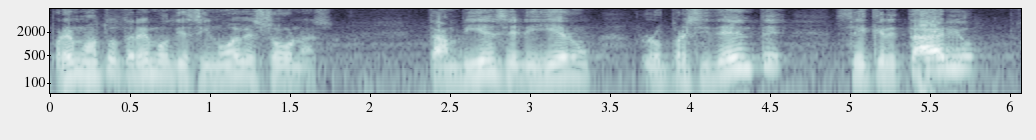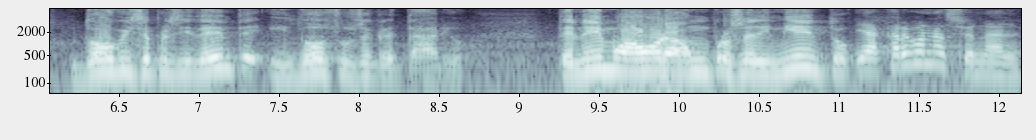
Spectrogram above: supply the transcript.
por ejemplo, nosotros tenemos 19 zonas, también se eligieron los presidentes, secretarios, dos vicepresidentes y dos subsecretarios. Tenemos ahora un procedimiento Y a cargo nacional,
